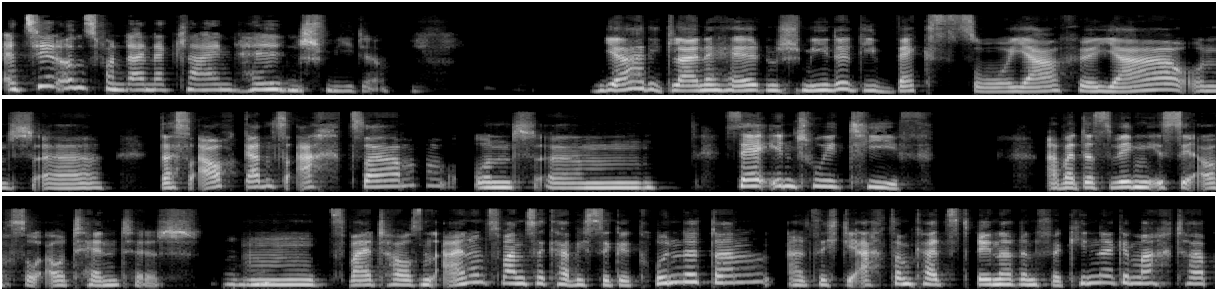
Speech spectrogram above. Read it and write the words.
erzähl uns von deiner kleinen Heldenschmiede. Ja, die kleine Heldenschmiede, die wächst so Jahr für Jahr und äh, das auch ganz achtsam und ähm, sehr intuitiv. Aber deswegen ist sie auch so authentisch. Mhm. 2021 mm, habe ich sie gegründet dann, als ich die Achtsamkeitstrainerin für Kinder gemacht habe.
